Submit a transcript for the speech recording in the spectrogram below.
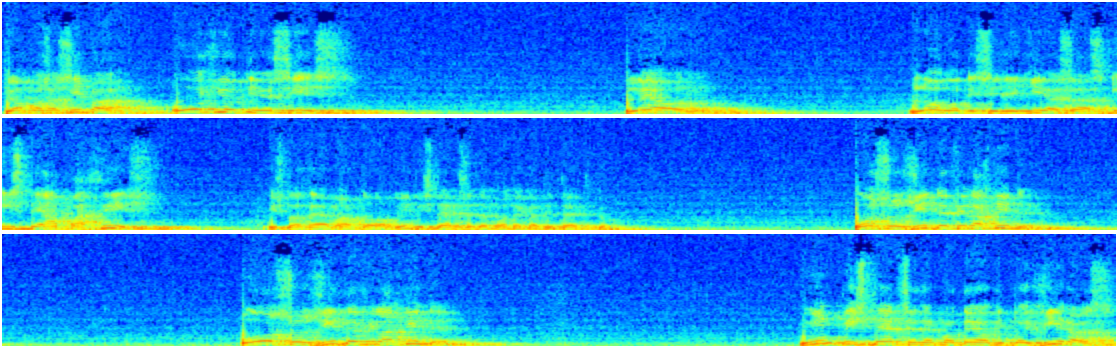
Και όπως σας είπα, όχι ότι εσείς πλέον λόγω της ηλικίας σας είστε απαθείς στο θέμα αυτό. Μην πιστέψετε ποτέ κάτι τέτοιο. Όσο ζείτε φυλαχτείτε. Όσο ζείτε φυλαχτείτε. Μην πιστέψετε ποτέ ότι το γύρας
